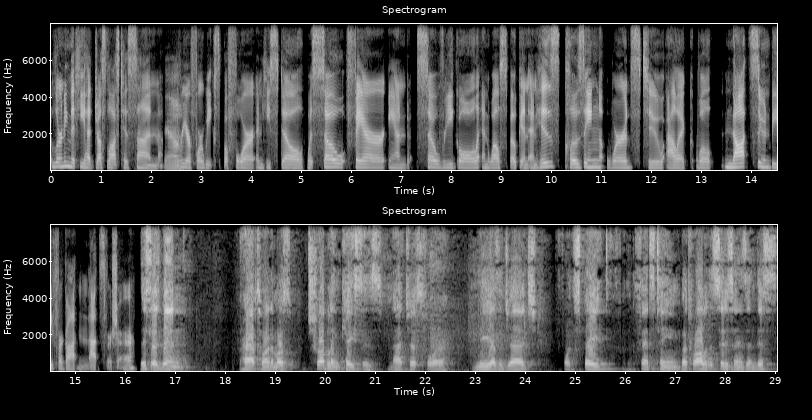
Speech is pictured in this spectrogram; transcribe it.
learning that he had just lost his son Yeah. three or four weeks before, and he still was so fair and so regal and well spoken. And his closing words to Alec will not soon be forgotten. That's for sure. This has been perhaps one of the most troubling cases, not just for me as a judge, for the state, for the defense team, but for all of the citizens in this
